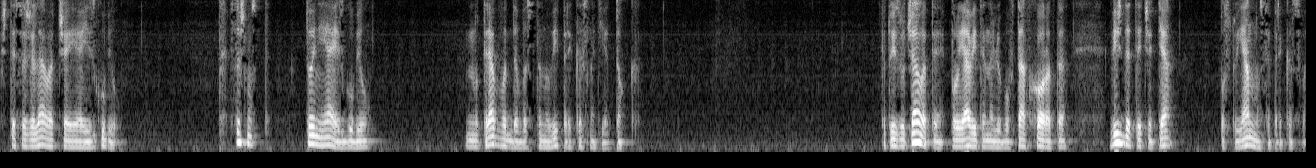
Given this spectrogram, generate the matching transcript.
ще съжалява, че я е изгубил. Всъщност, той не я е изгубил, но трябва да възстанови прекъснатия ток. Като изучавате проявите на любовта в хората, виждате, че тя постоянно се прекъсва.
